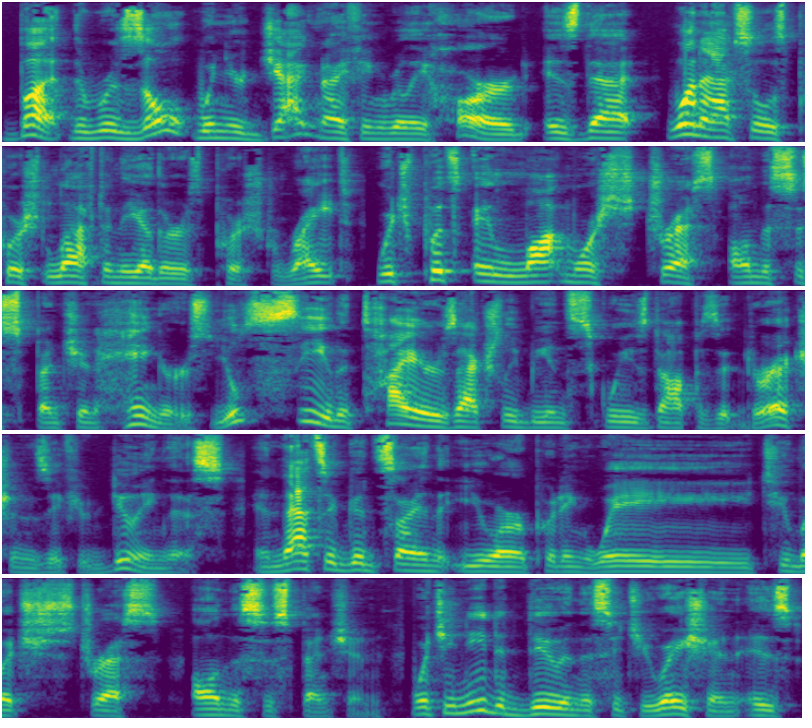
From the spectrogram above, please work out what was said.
but the result when you're jackknifing really hard is that one axle is pushed left and the other is pushed right, which puts a lot more stress on the suspension hangers. You'll see the tires actually being squeezed opposite directions if you're doing this, and that's a good sign that you are putting way too much stress on the suspension. What you need to do in this situation is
